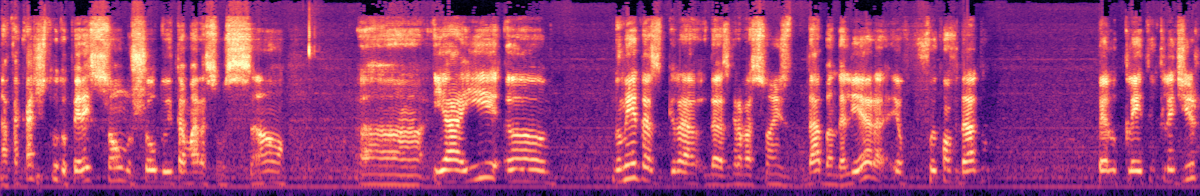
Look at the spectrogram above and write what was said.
atacar de tudo, operei som no show do Itamar Assunção, Uh, e aí, uh, no meio das, gra das gravações da Bandalheira, eu fui convidado pelo Cleiton Cledir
